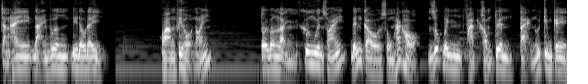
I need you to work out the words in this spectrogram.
Chẳng hay đại vương đi đâu đây? Hoàng phi hổ nói. Tôi vâng lệnh khương nguyên soái đến cầu sùng hắc hổ giúp binh phạt khổng tuyên tại núi kim kê.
